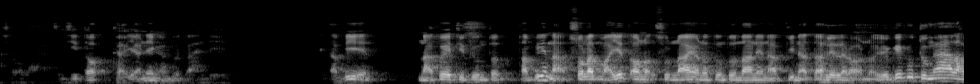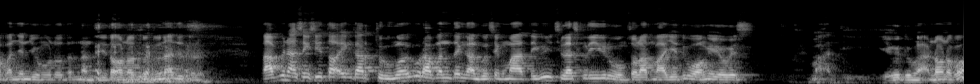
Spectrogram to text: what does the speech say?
sholat. Sisi tok gayane nganggo tahlil. Tapi nak kue dituntut, tapi nak sholat mayit ono sunai ono tuntunane nabi nak tahlil ono. Ya kudu ngalah panjen yo ngono tenan, sih ono tuntunan itu. Tapi nak sing sitok ingkar donga iku ora penting kanggo sing mati iku jelas keliru. Wong salat itu wonge wis mati. Ya kudu ngakno napa?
